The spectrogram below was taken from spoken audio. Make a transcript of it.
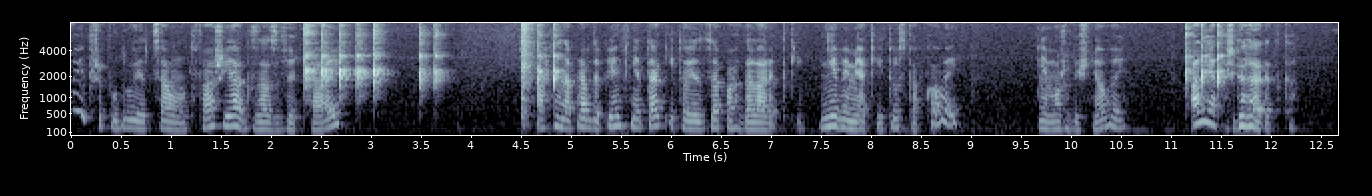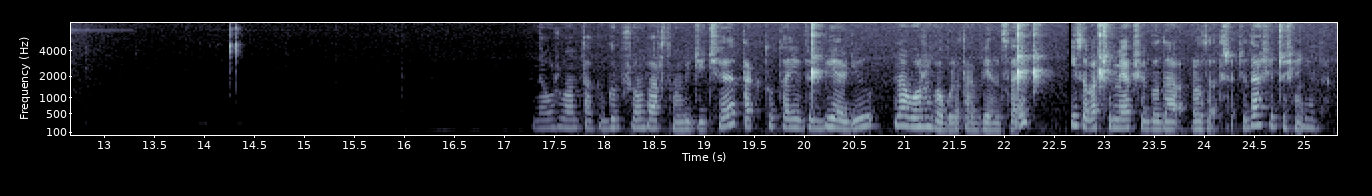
No i przypudruję całą twarz, jak zazwyczaj. Pachnie naprawdę pięknie, tak? I to jest zapach galaretki. Nie wiem jakiej, truskawkowej? Nie, może wiśniowej? Ale jakaś galaretka. Nałożyłam tak grubszą warstwą, widzicie? Tak tutaj wybielił. Nałożę w ogóle tak więcej. I zobaczymy, jak się go da rozetrzeć. Da się, czy się nie da?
